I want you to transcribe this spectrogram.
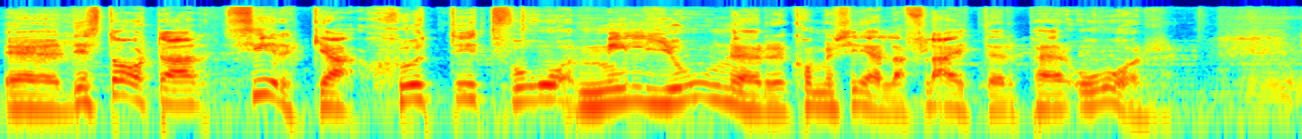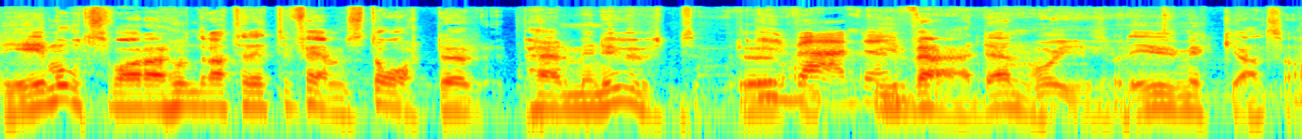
Eh, det startar cirka 72 miljoner kommersiella flighter per år. Det motsvarar 135 starter per minut. eh, I världen. I världen. Oj. Så det är ju mycket alltså.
